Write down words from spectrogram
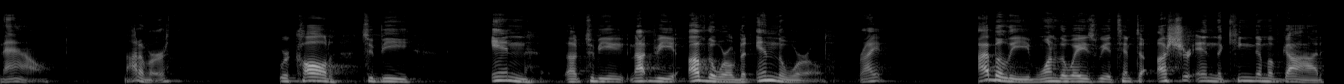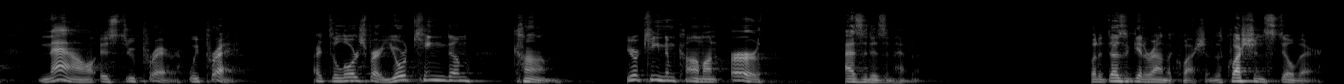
now, not of earth. We're called to be in, uh, to be, not to be of the world, but in the world, right? I believe one of the ways we attempt to usher in the kingdom of God now is through prayer. We pray. Right? The Lord's Prayer. Your kingdom come. Your kingdom come on earth as it is in heaven. But it doesn't get around the question. The question's still there.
